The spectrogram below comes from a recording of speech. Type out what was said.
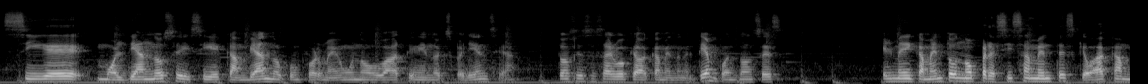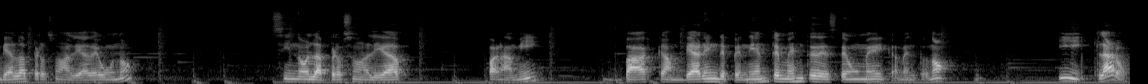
sigue moldeándose y sigue cambiando conforme uno va teniendo experiencia. Entonces es algo que va cambiando en el tiempo. Entonces el medicamento no precisamente es que va a cambiar la personalidad de uno, sino la personalidad para mí va a cambiar independientemente de este un medicamento no. Y claro,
